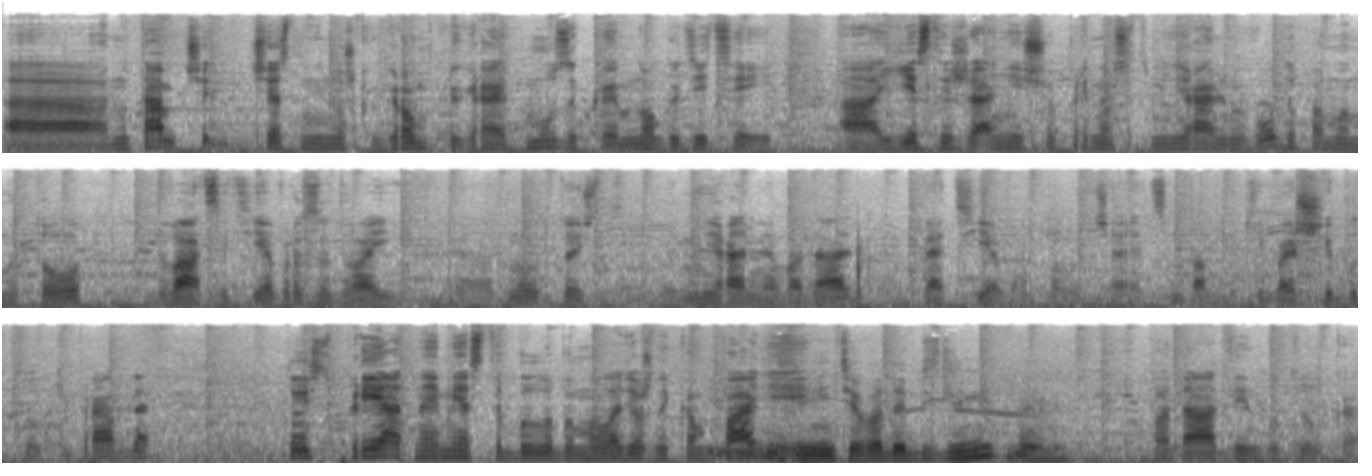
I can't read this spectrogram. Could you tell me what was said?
А, Но там, че- честно, немножко громко играет музыка и много детей. А если же они еще приносят минеральную воду, по-моему, то 20 евро за двоих. Э, Ну, то есть минеральная вода 5 евро получается. Ну, там такие большие бутылки, правда. То есть приятное место было бы молодежной компании. Извините, вода безлимитная? Вода один бутылка.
